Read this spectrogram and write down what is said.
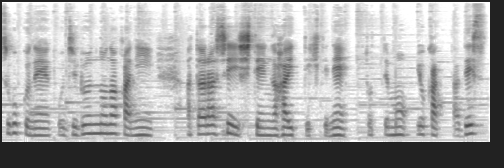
すごくねこう自分の中に新しい視点が入ってきてねとっても良かったです。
